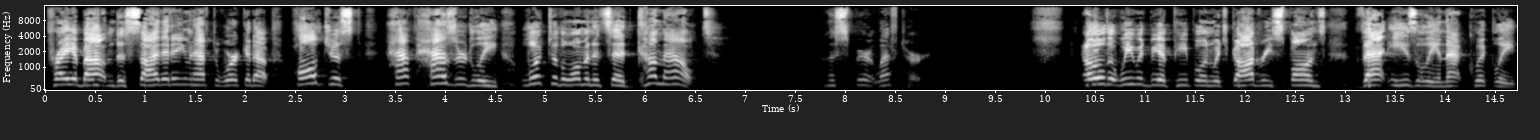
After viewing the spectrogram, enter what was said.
pray about and decide, they didn't even have to work it up. Paul just haphazardly looked to the woman and said, Come out. And the Spirit left her. Oh, that we would be a people in which God responds that easily and that quickly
